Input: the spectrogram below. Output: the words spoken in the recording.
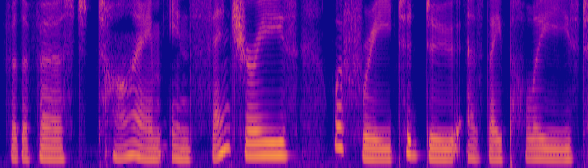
for the first time in centuries, were free to do as they pleased.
